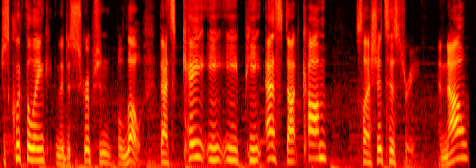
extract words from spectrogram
just click the link in the description below. That's K-E-E-P-S dot com slash its history. And now,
